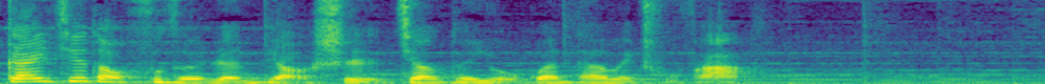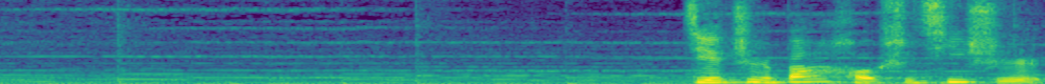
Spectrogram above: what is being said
该街道负责人表示将对有关单位处罚。截至八号十七时，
